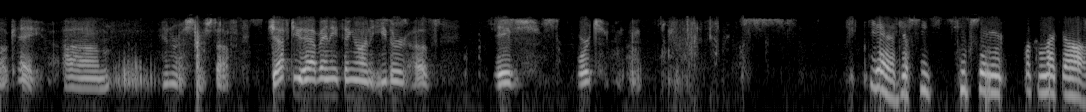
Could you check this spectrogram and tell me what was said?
Okay. Um, interesting stuff. Jeff, do you have anything on either of Dave's reports? Yeah, just keep keep saying looking like uh,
